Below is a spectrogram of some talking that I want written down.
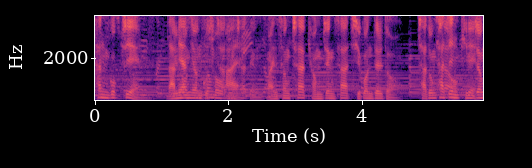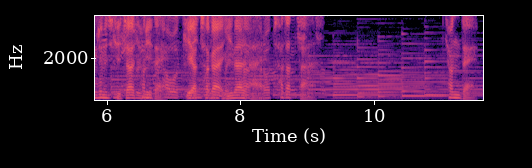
한국GM, 남양연구소 R 등 완성차 경쟁사 직원들도 자동 사진 김정훈 기자 현대 기아차가 이날 찾았다. 현대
